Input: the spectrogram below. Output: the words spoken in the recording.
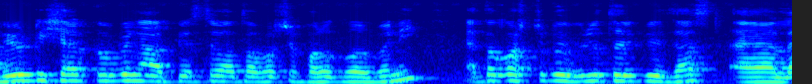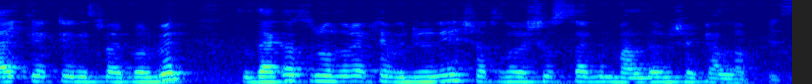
ভিডিওটি শেয়ার করবেন আর পেজটা তো অবশ্যই ফলো করবেনই। এত কষ্ট করে ভিডিও তৈরি করে জাস্ট লাইক একটা ইন্সপায়ার করবেন। তো দেখা হচ্ছে নতুন একটা ভিডিও নিয়ে। সচেতন সুস্থ থাকুন, ভালো থাকুন, সবাইকে আল্লাহ হাফিজ।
